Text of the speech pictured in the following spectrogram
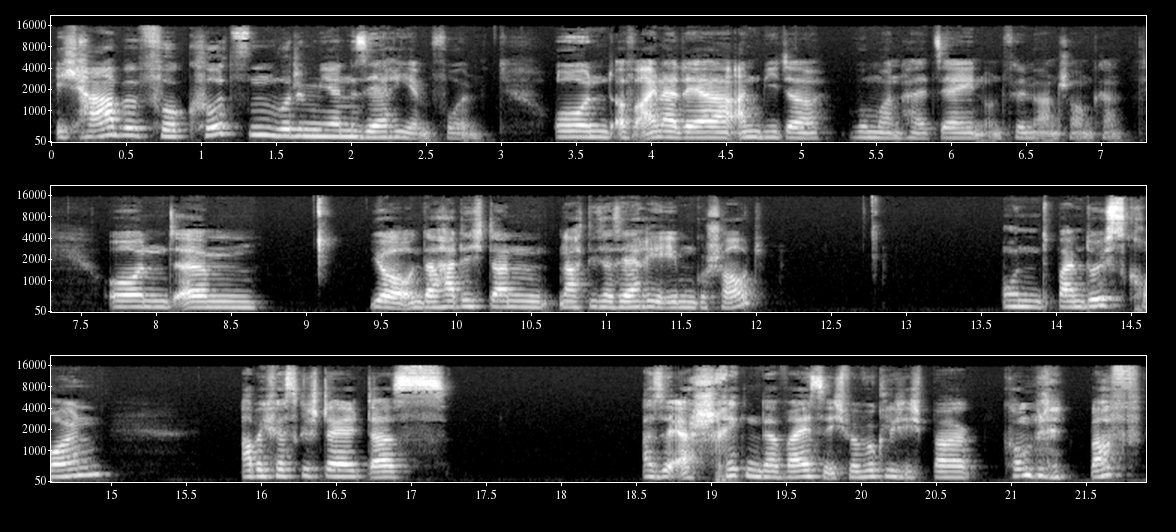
ich habe vor kurzem, wurde mir eine Serie empfohlen und auf einer der Anbieter, wo man halt Serien und Filme anschauen kann. Und ähm, ja, und da hatte ich dann nach dieser Serie eben geschaut. Und beim Durchscrollen habe ich festgestellt, dass, also erschreckenderweise, ich war wirklich, ich war komplett baff,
